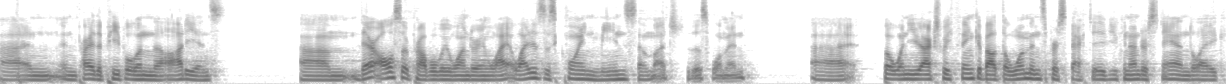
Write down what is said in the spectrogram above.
uh, and, and probably the people in the audience, um, they're also probably wondering why, why does this coin mean so much to this woman? Uh, but when you actually think about the woman's perspective, you can understand like,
